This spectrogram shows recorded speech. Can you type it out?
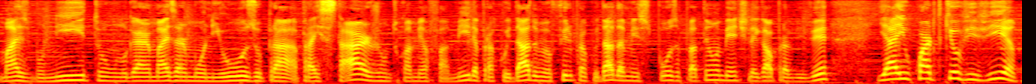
mais bonito, um lugar mais harmonioso para estar junto com a minha família, para cuidar do meu filho, para cuidar da minha esposa, para ter um ambiente legal para viver. E aí o quarto que eu vivia,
